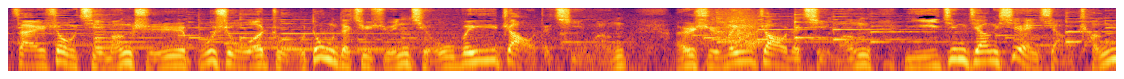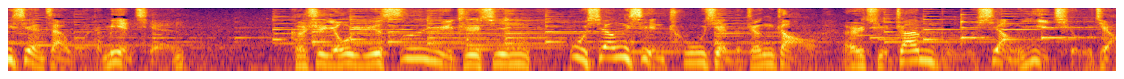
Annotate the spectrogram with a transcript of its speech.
在受启蒙时，不是我主动的去寻求微照的启蒙，而是微照的启蒙已经将现象呈现在我的面前。可是由于私欲之心，不相信出现的征兆，而去占卜向易求教。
